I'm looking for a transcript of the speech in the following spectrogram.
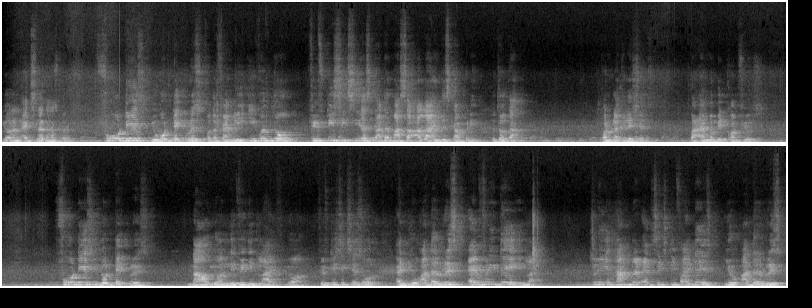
You're an excellent husband. Four days you won't take risk for the family, even though 56 years tak ada masalah in this company. Betul tak? Congratulations. But I'm a bit confused. Four days you don't take risk. Now you are living in life. You are 56 years old and you are the risk every day in life. 365 days you are the risk.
